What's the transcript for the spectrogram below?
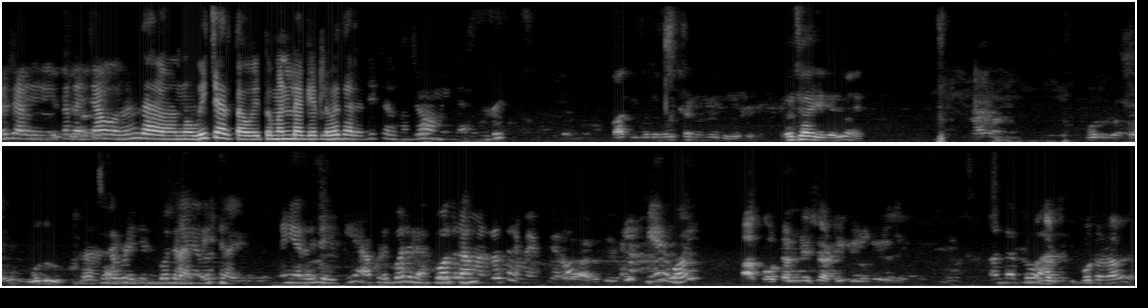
પડે. કદાચ આવો ધંધાનું વિચારતા હોય તો મને લાગે એટલે વધારે ડિટેલમાં જોવા માંડ્યા બધું બાકી બધું ઓછાનું નહીં બધું છે. રજાઈ છે જો ને. ગોદડું. આપણે જે ગોદડા કહીએ. અહીંયા રજાઈ આપણે ગોદડા કહીએ. ગોદડામાં રજાઈમાં એક ફેરો હા, રજાઈ. એટલે ફેર હોય આ કોટનની છે અઢી કિલો ની રજાઈ અંદર કોટન આવે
